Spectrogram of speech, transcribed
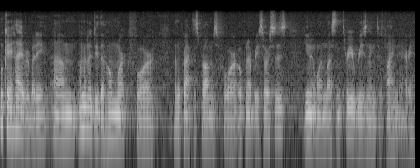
Okay, hi everybody. Um, I'm going to do the homework for or the practice problems for Open Up Resources, Unit 1, Lesson 3, Reasoning to Find Area.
